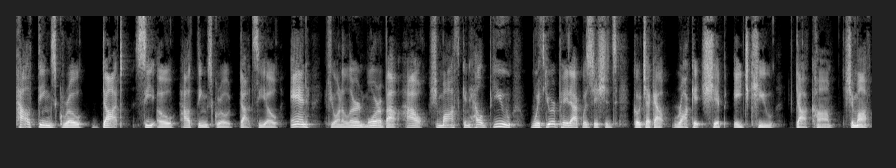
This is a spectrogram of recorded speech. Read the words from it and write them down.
howthingsgrow.co, howthingsgrow.co. And if you want to learn more about how Shamanth can help you with your paid acquisitions, go check out rocketshiphq.com. Shamanth,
